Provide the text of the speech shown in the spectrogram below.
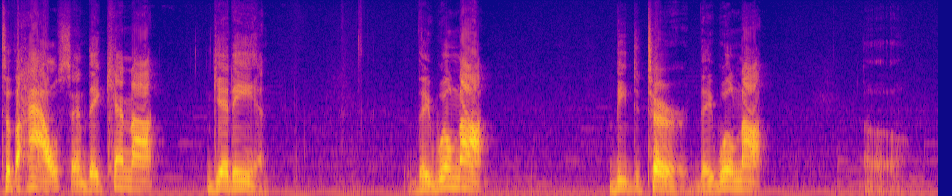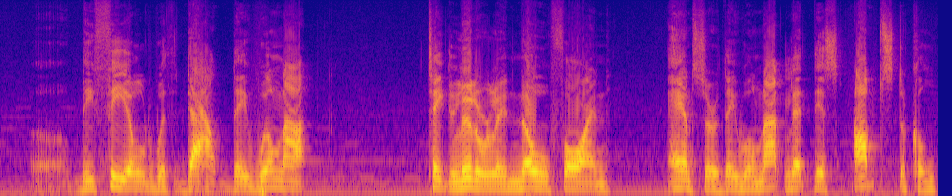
to the house and they cannot get in. They will not be deterred. They will not uh, uh, be filled with doubt. They will not take literally no for an answer. They will not let this obstacle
